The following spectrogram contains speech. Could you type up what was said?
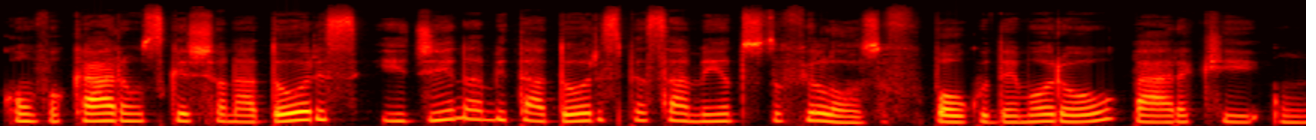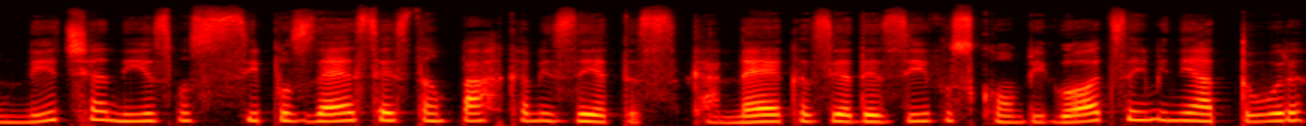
convocaram os questionadores e dinamitadores pensamentos do filósofo. Pouco demorou para que um Nietzscheanismo se pusesse a estampar camisetas, canecas e adesivos com bigodes em miniatura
